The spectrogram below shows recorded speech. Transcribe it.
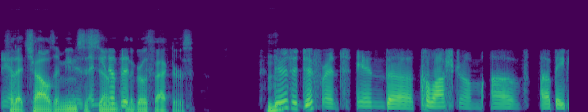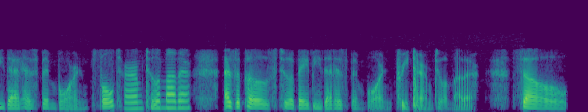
yeah. for that child's immune system and, you know, the, and, the growth factors. Mm-hmm. There's a difference in the colostrum of a baby that has been born full term to a mother as opposed to a baby that has been born preterm to a mother. So,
